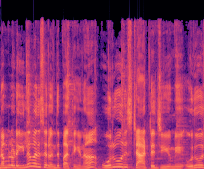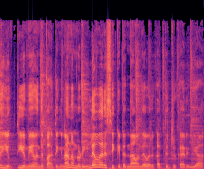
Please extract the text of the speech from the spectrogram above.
நம்மளோட இளவரசர் வந்து பார்த்திங்கன்னா ஒரு ஒரு ஸ்ட்ராட்டஜியுமே ஒரு ஒரு யுக்தியுமே வந்து பார்த்திங்கன்னா நம்மளோட இளவரசி கிட்ட தான் வந்து அவர் கற்றுட்ருக்காரு இல்லையா?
